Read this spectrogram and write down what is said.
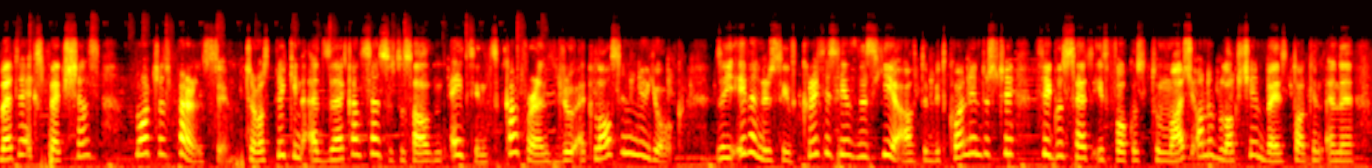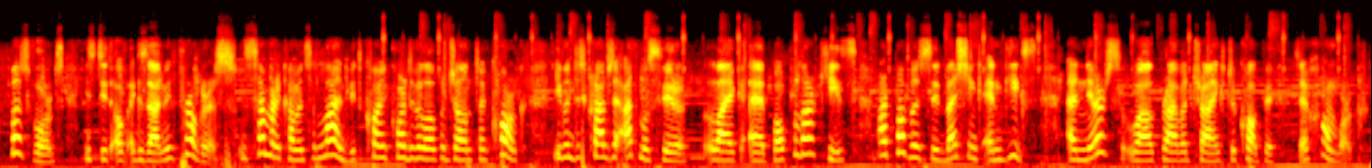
better expectations, more transparency. Was speaking at the Consensus 2018 conference drew a close in New York. They even received criticism this year after Bitcoin industry figures said it focused too much on the blockchain-based token and buzzwords instead of examining progress. In summary comments online, Bitcoin core developer Johnathan Corgan even describes the atmosphere like uh, popular kids are publicly bashing and geeks and nerds while private trying to copy their homework.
